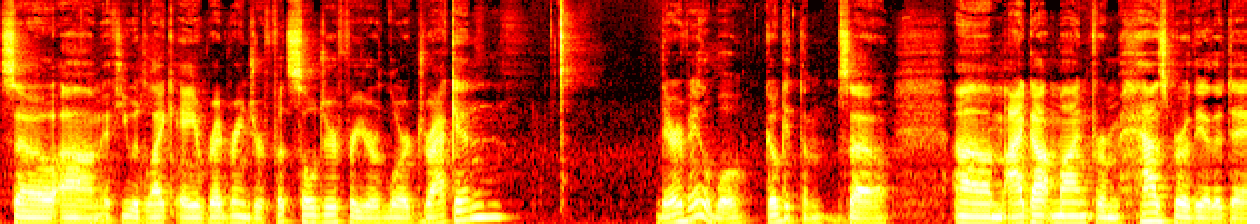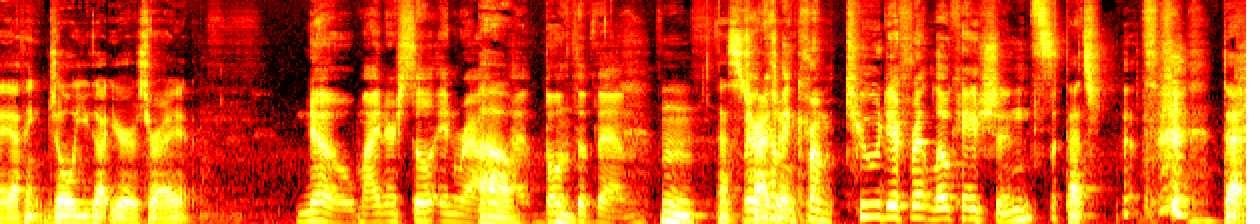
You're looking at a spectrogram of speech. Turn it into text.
So, um, if you would like a Red Ranger foot soldier for your Lord Drakkon, they're available. Go get them. So, um, I got mine from Hasbro the other day. I think Joel, you got yours, right? no, mine are still in route. Oh. uh, both of them. Hmm, that's They're tragic. coming from two different locations. That's that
